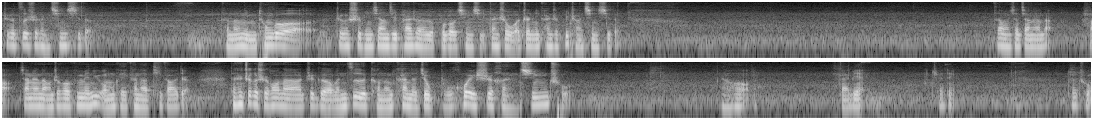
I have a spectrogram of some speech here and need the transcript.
这个字是很清晰的，可能你们通过这个视频相机拍出来的不够清晰，但是我这里看是非常清晰的。再往下降两档，好，降两档之后，分辨率我们可以看到提高一点。但是这个时候呢，这个文字可能看的就不会是很清楚。然后改变，确定，退出。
